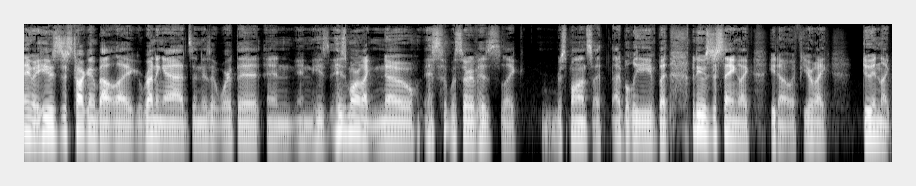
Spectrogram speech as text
anyway, he was just talking about like running ads and is it worth it? And and he's he's more like no. It was sort of his like response, I I believe. But but he was just saying like you know if you're like doing like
